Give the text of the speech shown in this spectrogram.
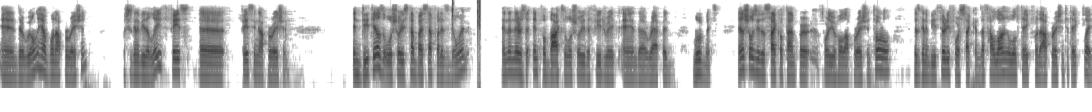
And there, we only have one operation, which is going to be the lathe face uh, facing operation. In details, it will show you step by step what it's doing. And then there's the info box that will show you the feed rate and the rapid movements. And it shows you the cycle time per, for your whole operation. Total is going to be 34 seconds. That's how long it will take for the operation to take place.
